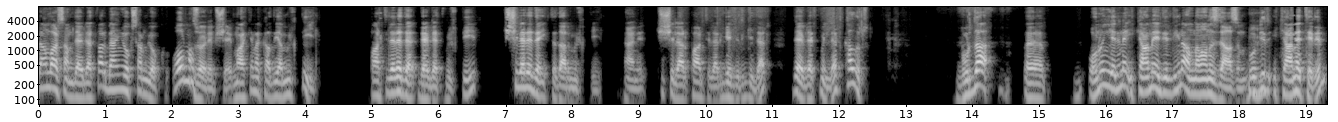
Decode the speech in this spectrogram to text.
ben varsam devlet var, ben yoksam yok. Olmaz öyle bir şey. Mahkeme kadıya mülk değil. Partilere de devlet mülk değil, kişilere de iktidar mülk değil. Yani kişiler, partiler gelir gider, devlet millet kalır. Burada e, onun yerine ikame edildiğini anlamamız lazım. Bu bir ikame terim.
